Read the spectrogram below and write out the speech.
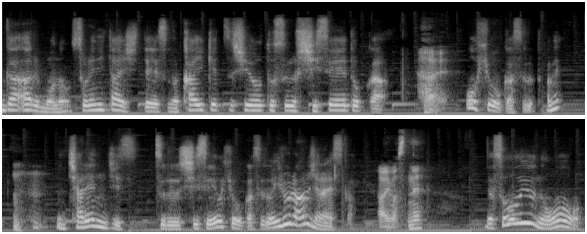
があるもの、それに対してその解決しようとする姿勢とか。を評価するとかね。うんうん。チャレンジする姿勢を評価するとかいろいろあるじゃないですか。ありますね。でそういうのを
